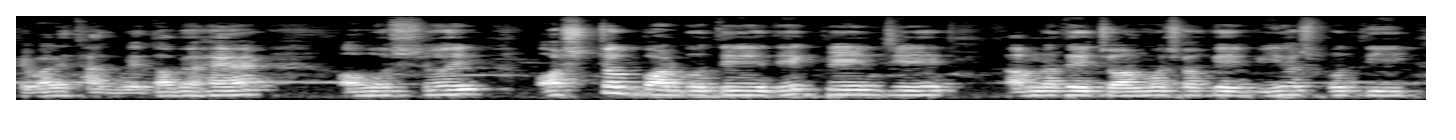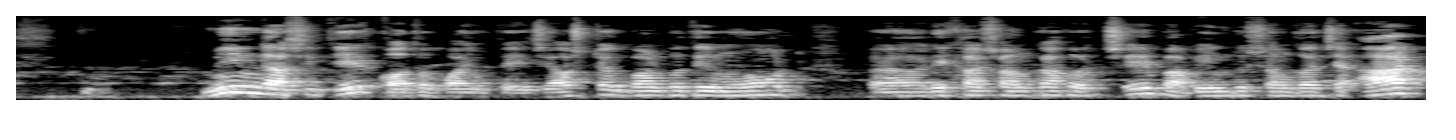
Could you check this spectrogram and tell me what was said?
ফেভারে থাকবে। তবে হ্যাঁ অবশ্যই অষ্টক বর্গতে দেখবেন যে আপনাদের জন্মছকে বৃহস্পতি মীন রাশিতে কত পয়েন্ট পেয়েছে? অষ্টক বর্গতে মোট রেখা সংখ্যা হচ্ছে বা বিন্দু সংখ্যা হচ্ছে আট।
